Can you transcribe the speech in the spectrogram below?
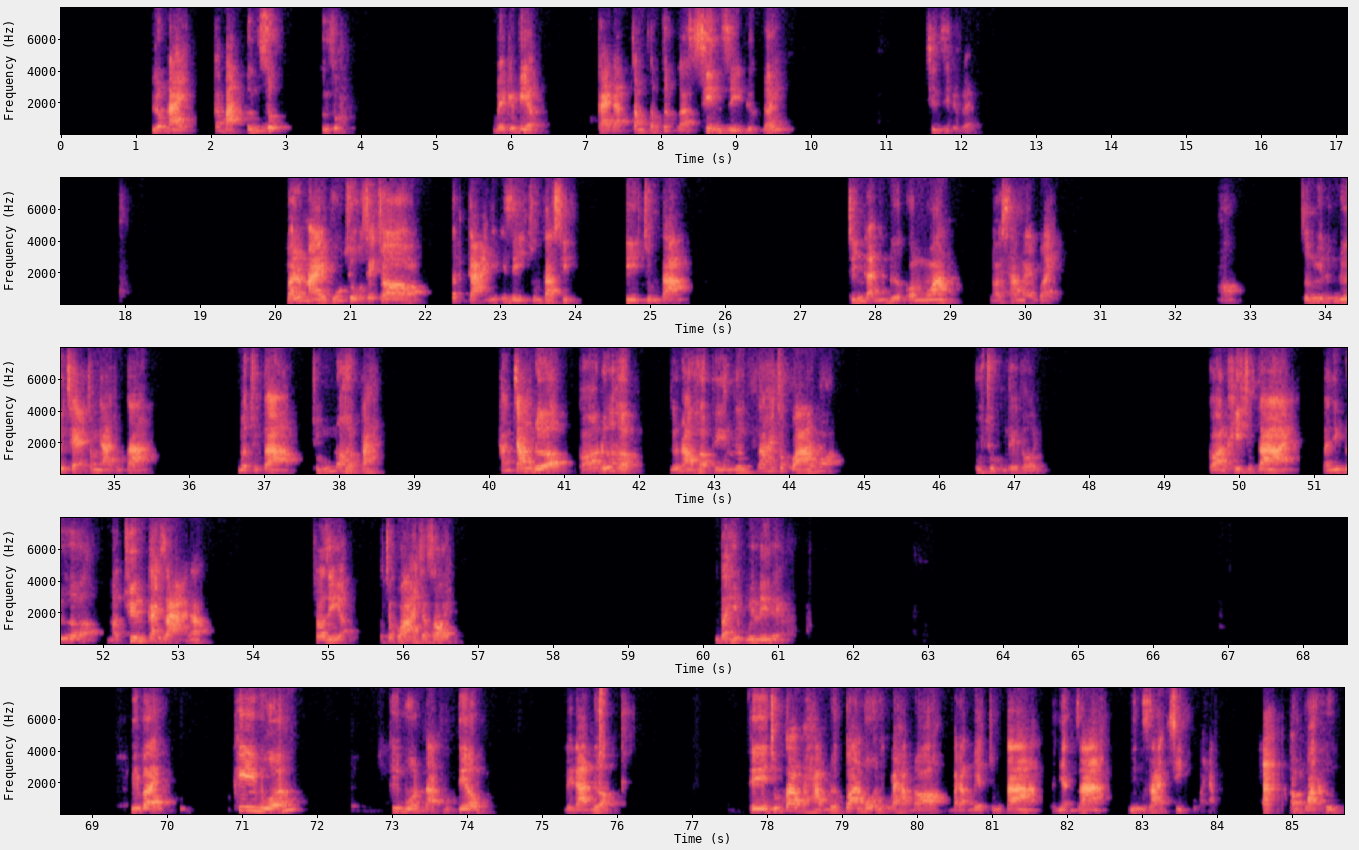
Lúc này, các bạn ứng dụng ứng dụng về cái việc cài đặt trong tâm thức là xin gì được đấy. Xin gì được đấy. Và lúc này vũ trụ sẽ cho tất cả những cái gì chúng ta xin khi chúng ta chính là những đứa con ngoan. Nói sao nghe vậy? Đó. Giống như những đứa trẻ trong nhà chúng ta mà chúng ta, chúng nó hợp ta hàng trăm đứa, có đứa hợp, đứa nào hợp thì chúng ta hay cho quà, đúng không ạ? Vũ trụ cũng thế thôi còn khi chúng ta là những đứa mà chuyên cãi giả ra cho gì ạ? Có cho quà hay cho roi? Chúng ta hiểu nguyên lý này vì vậy, khi muốn khi muốn đạt mục tiêu để đạt được thì chúng ta phải học được toàn bộ những bài học đó và đặc biệt chúng ta phải nhận ra những giá trị của bài học trong quá khứ.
